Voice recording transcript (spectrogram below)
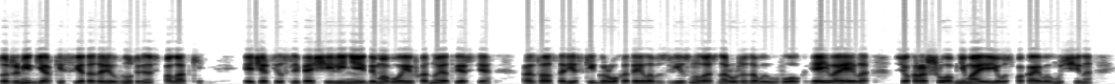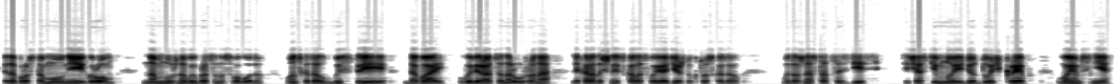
В тот же миг яркий свет озарил внутренность палатки и очертил слепящие линии дымовое и входное отверстие. Раздался резкий грохот, Эйла взвизгнула, а снаружи завыл волк. «Эйла, Эйла, все хорошо!» — обнимая ее, успокаивал мужчина. Это просто молния и гром. Нам нужно выбраться на свободу. Он сказал «быстрее, давай выбираться наружу». Она лихорадочно искала свою одежду. Кто сказал? «Мы должны остаться здесь. Сейчас темно, идет дождь. Крэб в моем сне.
